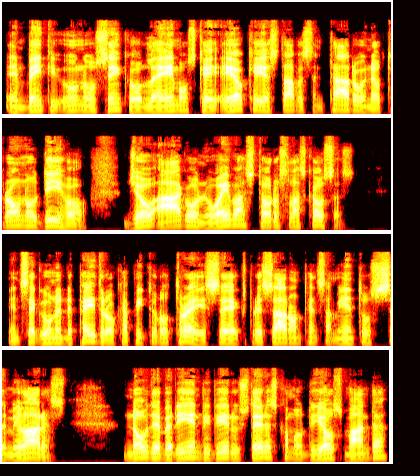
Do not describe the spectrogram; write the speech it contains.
En 21.5 leemos que el que estaba sentado en el trono dijo, yo hago nuevas todas las cosas. En 2 de Pedro capítulo 3 se expresaron pensamientos similares. ¿No deberían vivir ustedes como Dios manda,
